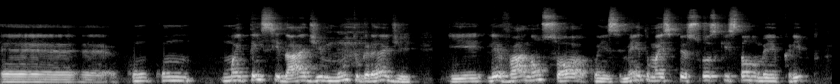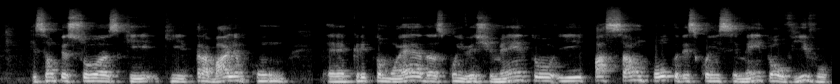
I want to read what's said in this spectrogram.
é, é, com, com uma intensidade muito grande e levar não só conhecimento, mas pessoas que estão no meio cripto, que são pessoas que, que trabalham com é, criptomoedas, com investimento, e passar um pouco desse conhecimento ao vivo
